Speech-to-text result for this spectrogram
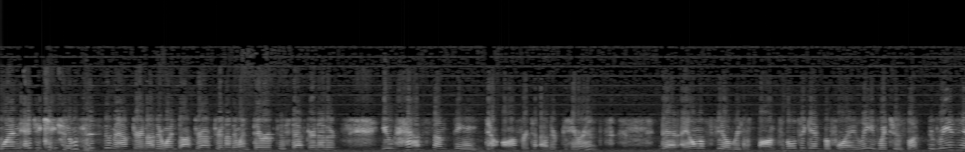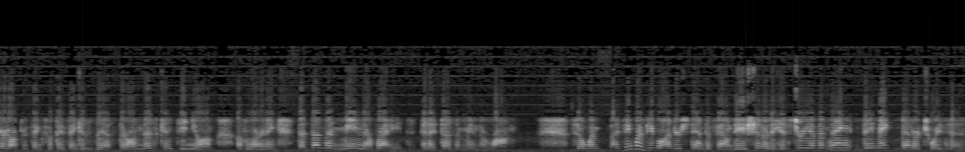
one educational system after another, one doctor after another, one therapist after another. You have something to offer to other parents that I almost feel responsible to give before I leave, which is, look, the reason your doctor thinks what they think is this. They're on this continuum of learning. That doesn't mean they're right, and it doesn't mean they're wrong. So when I think when people understand the foundation or the history of a thing, they make better choices.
